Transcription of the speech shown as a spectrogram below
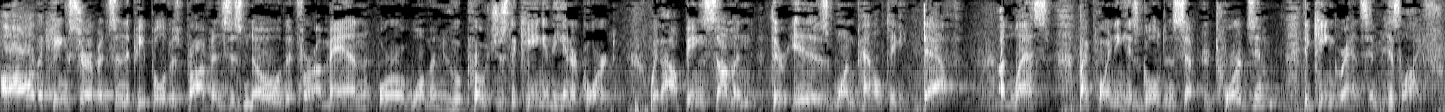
All the king's servants and the people of his provinces know that for a man or a woman who approaches the king in the inner court without being summoned, there is one penalty death. Unless, by pointing his golden scepter towards him, the king grants him his life.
